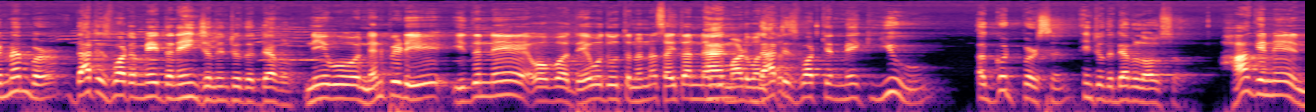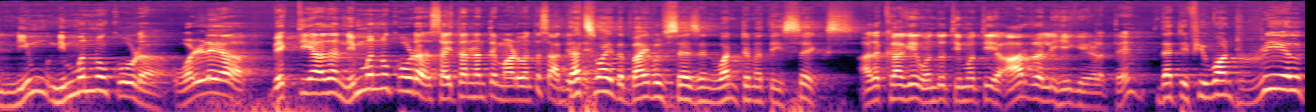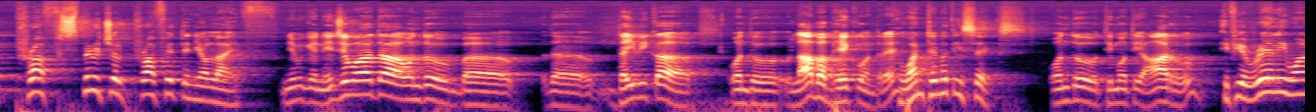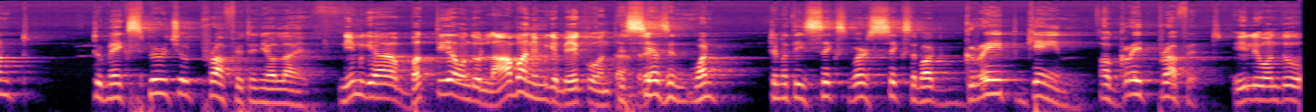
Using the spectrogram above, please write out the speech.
Remember, that is what made an angel into the devil. ನೀವು ನೆನಪಿಡಿ ಇದನ್ನೇ ಒಬ್ಬ ದೇವದೂತನನ್ನ ಸೈತಾನ್ನಾಗಿ And ಮಾಡುವಂತ that is what can make you a good person into the devil also. ಹಾಗೆಯೇ ನಿಮ್ ನಿಮ್ಮನ್ನು ಕೂಡ ಒಳ್ಳೆಯ ವ್ಯಕ್ತಿಯಾದ ನಿಮ್ಮನ್ನು ಕೂಡ ಸೈತನಂತೆ ಮಾಡುವಂತ ಸಾಧ್ಯತೆ. Why the Bible says in one Timothy six ಅದಕ್ಕಾಗಿ ಒಂದು ತಿಮತಿ ಆರರಲ್ಲಿ ಹೀಗೆ ಹೇಳುತ್ತೆ. That if you want real ಪ್ರಾಫ್ spiritual profit in your life ನಿಮಗೆ ನಿಜವಾದ ಒಂದು ದೈವಿಕ ಒಂದು ಲಾಭ ಬೇಕು ಅಂದರೆ ಒನ್ ಟಿಮತಿ ಸಿಕ್ಸ್ ಒಂದು ತಿಮೋತಿ ಆರು if you really want to make spiritual profit in your life, ನಿಮಗೆ ಆ ಭಕ್ತಿಯ ಒಂದು ಲಾಭ ನಿಮಗೆ ಬೇಕು ಅಂತ it ಅಂದ್ರೆ says in 1 Timothy 6, verse 6, about great gain or great profit. ಇಲ್ಲಿ ಒಂದು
